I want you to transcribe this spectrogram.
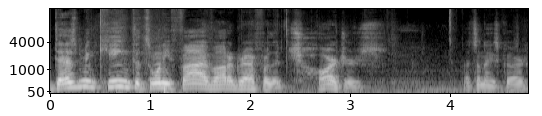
Desmond King to 25 autograph for the Chargers. That's a nice card.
